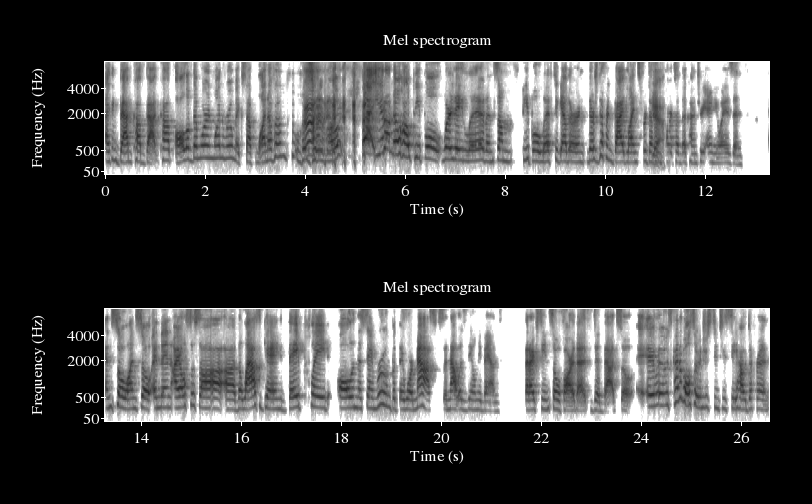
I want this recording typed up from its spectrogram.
I think Bad Cup, Bad Cup, all of them were in one room except one of them was remote. but you don't know how people where they live, and some people live together, and there's different guidelines for different Yeah. parts of the country, anyways, and and so on. So, and then I also saw uh, the last gang. They played all in the same room, but they wore masks, and that was the only band that I've seen so far that did that. So it, it was kind of also interesting to see how different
